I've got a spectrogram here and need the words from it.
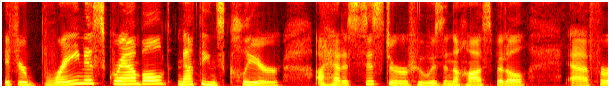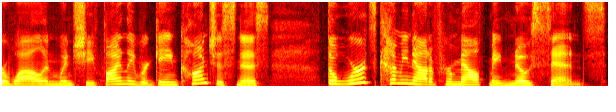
If your brain is scrambled, nothing's clear. I had a sister who was in the hospital uh, for a while, and when she finally regained consciousness, the words coming out of her mouth made no sense.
